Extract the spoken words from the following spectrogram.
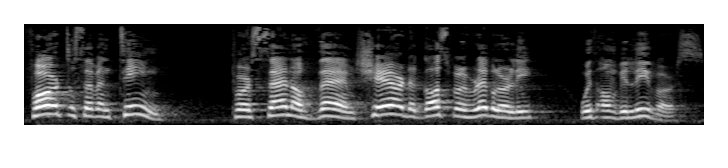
4 to 17% of them share the gospel regularly with unbelievers.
